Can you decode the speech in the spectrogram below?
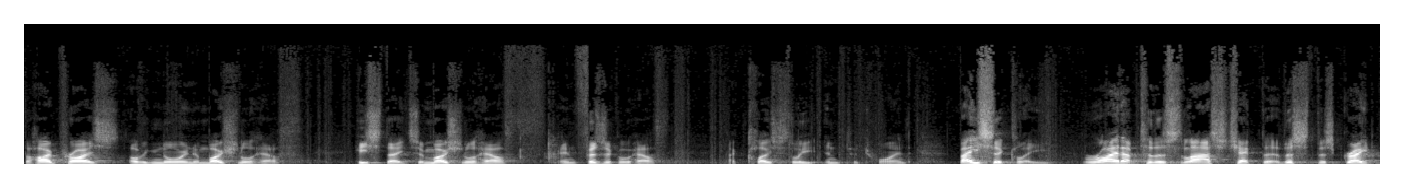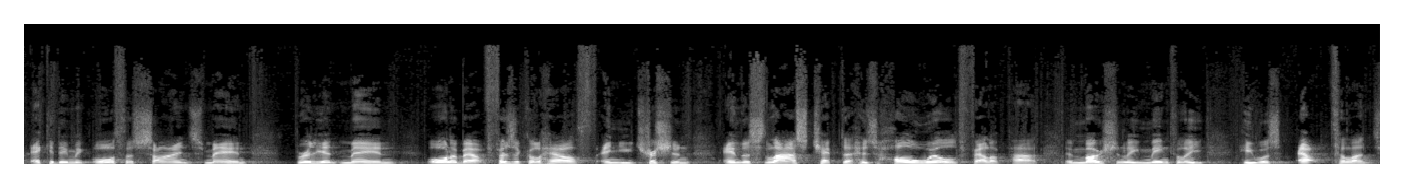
The high price of ignoring emotional health, he states emotional health and physical health are closely intertwined. Basically, right up to this last chapter, this, this great academic author, science man, brilliant man, all about physical health and nutrition. And this last chapter, his whole world fell apart. Emotionally, mentally, he was out to lunch.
